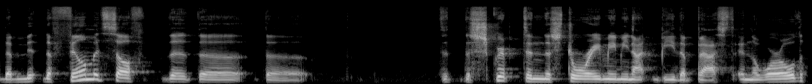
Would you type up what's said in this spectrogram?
the the film itself, the the the the, the script and the story maybe not be the best in the world,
